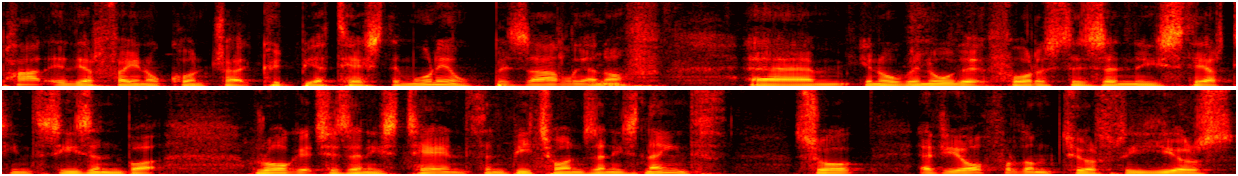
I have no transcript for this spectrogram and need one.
part of their final contract could be a testimonial. Bizarrely mm. enough, um, you know, we know that Forrest is in his 13th season, but Rogic is in his 10th and Bitton's in his 9th. So if you offer them two or three years,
